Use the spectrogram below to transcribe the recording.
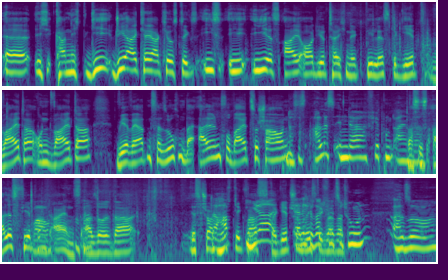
äh, ich kann nicht, G GIK Acoustics, ESI Audio Technik, die Liste geht weiter und weiter. Wir werden versuchen, bei allen vorbeizuschauen. Das ist alles in der 4.1. Das ist alles 4.1. Wow. Okay. Also da ist schon da richtig was, da geht schon richtig gesagt, was. Viel zu tun. Also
